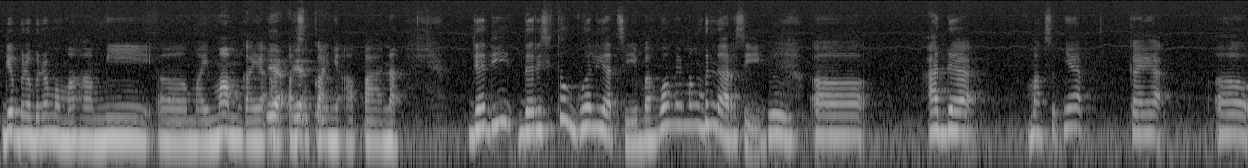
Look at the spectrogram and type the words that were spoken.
dia benar-benar memahami uh, my mom kayak Yeah, apa yeah, sukanya apa. Nah, jadi dari situ gue lihat sih bahwa memang benar sih Hmm. uh, ada maksudnya kayak uh,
